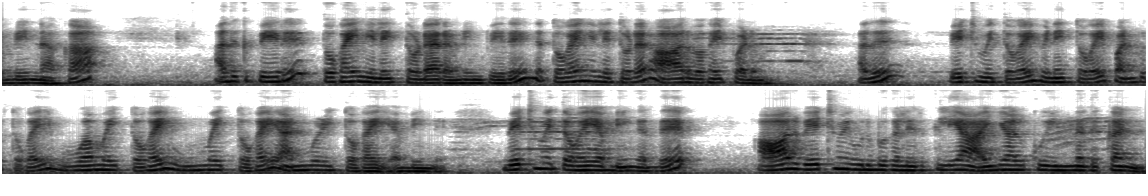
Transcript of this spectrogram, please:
அப்படின்னாக்கா அதுக்கு பேர் தொகைநிலை தொடர் அப்படின்னு பேர். இந்த தொகைநிலை தொடர் ஆறு வகைப்படும். அது வேற்றுமைத் தொகை வினைத்தொகை பண்புத்தொகை உவமைத்தொகை உண்மைத்தொகை உண்மைத் தொகை தொகை அப்படின்னு. வேற்றுமைத் தொகை அப்படிங்கிறது ஆறு வேற்றுமை உருபுகள் இருக்கு இல்லையா? ஐயாளுக்கு இன்னது கண்.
